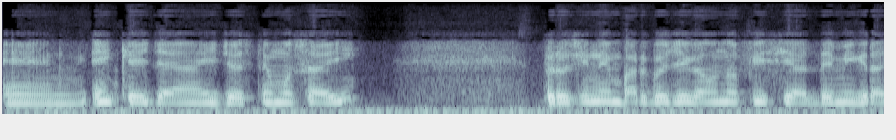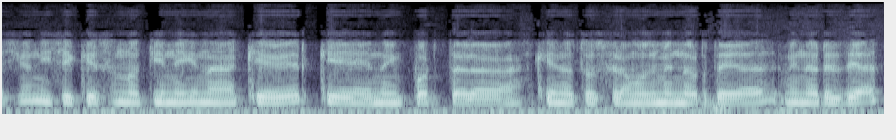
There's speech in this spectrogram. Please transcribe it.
en, en- que ella y yo estemos ahí. Pero sin embargo llega un oficial de migración y dice que eso no tiene nada que ver, que no importará que nosotros fuéramos menor de edad, menores de edad,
